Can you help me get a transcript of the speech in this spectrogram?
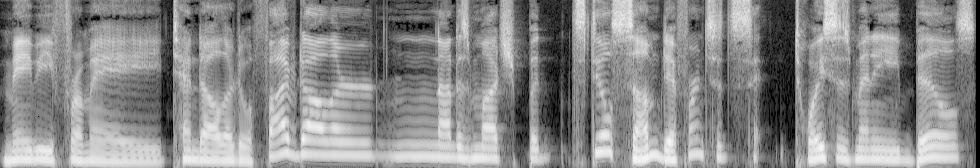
Maybe from a $10 to a $5, not as much, but still some difference. It's twice as many bills.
